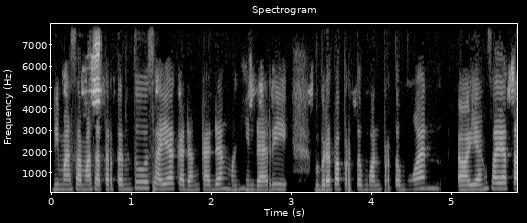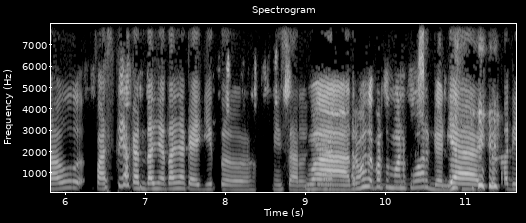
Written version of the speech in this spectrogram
di masa-masa tertentu saya kadang-kadang menghindari beberapa pertemuan-pertemuan eh, yang saya tahu pasti akan tanya-tanya kayak gitu. Misalnya Wah, termasuk pertemuan keluarga nih. ya itu tadi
